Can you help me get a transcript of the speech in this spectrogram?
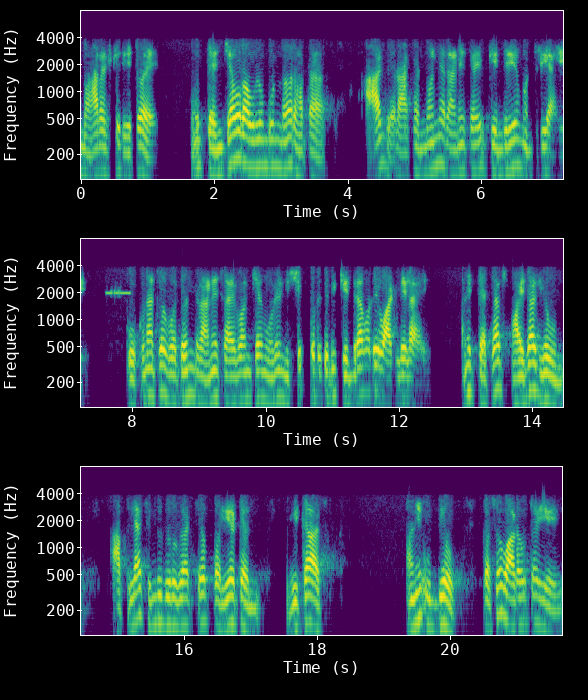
महाराष्ट्रात आहे त्यांच्यावर अवलंबून न राहता आज सन्मान्य राणेसाहेब केंद्रीय मंत्री आहे कोकणाचं वजन राणे साहेबांच्या मुळे निश्चित पद्धतीने केंद्रामध्ये वाढलेलं आहे. आणि त्याचाच फायदा घेऊन आपल्या सिंधुदुर्गाचं पर्यटन विकास आणि उद्योग कसं वाढवता येईल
